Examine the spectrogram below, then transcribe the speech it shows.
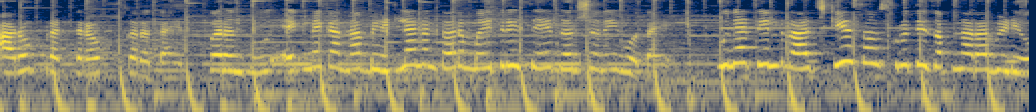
आरोप प्रत्यारोप करत आहेत. परंतु एकमेकांना भेटल्यानंतर मैत्रीचे दर्शनही होत आहे. पुण्यातील राजकीय संस्कृती जपणारा व्हिडिओ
